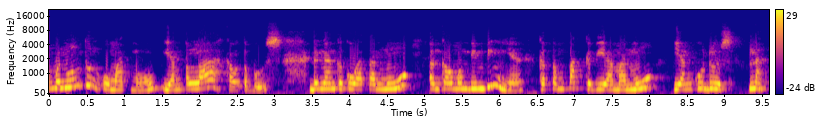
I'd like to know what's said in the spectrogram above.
menuntun umatmu yang telah kau tebus. Dengan kekuatanmu, engkau membimbingnya ke tempat kediamanmu yang kudus. Nah,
